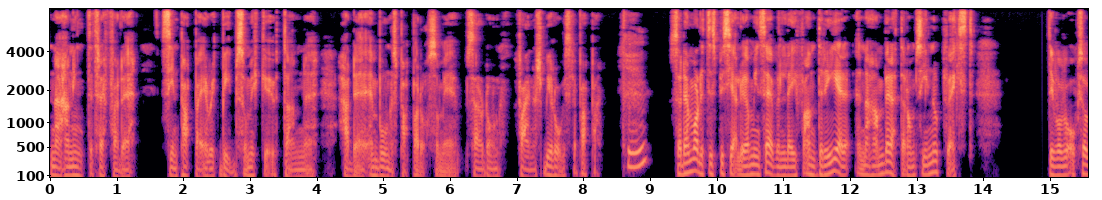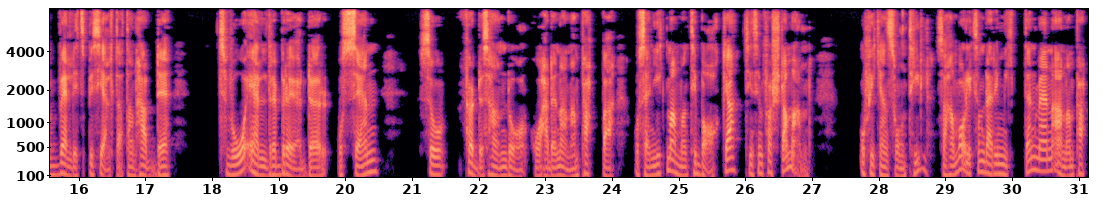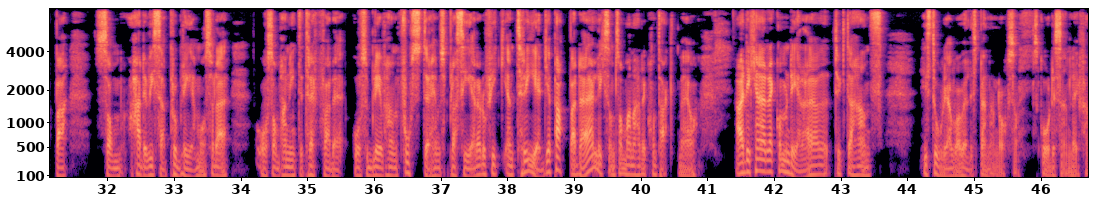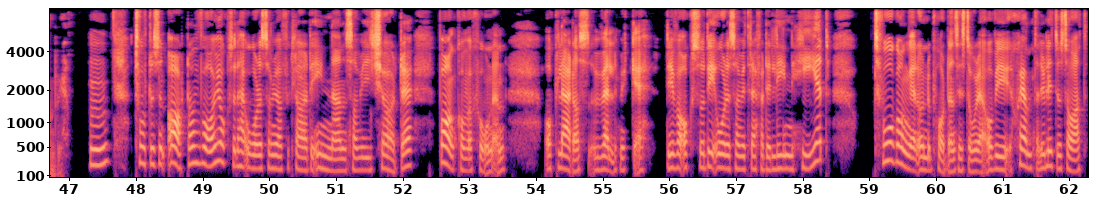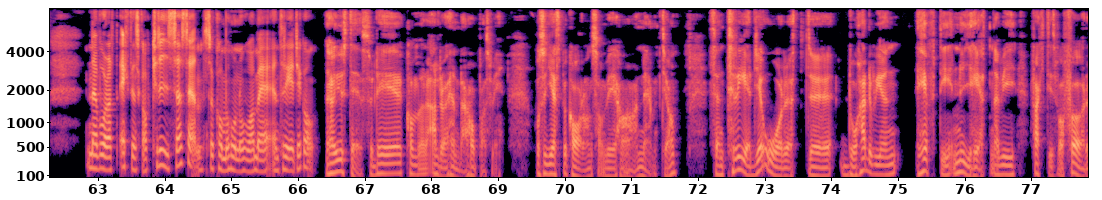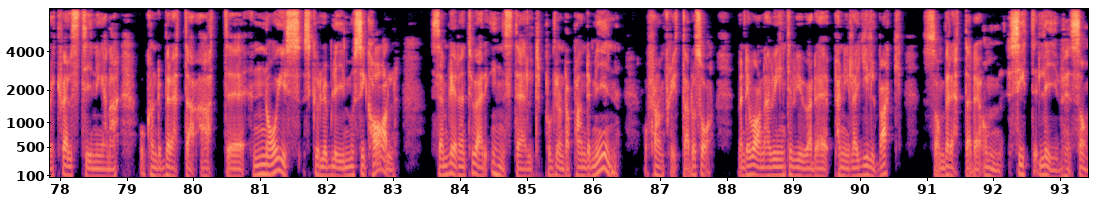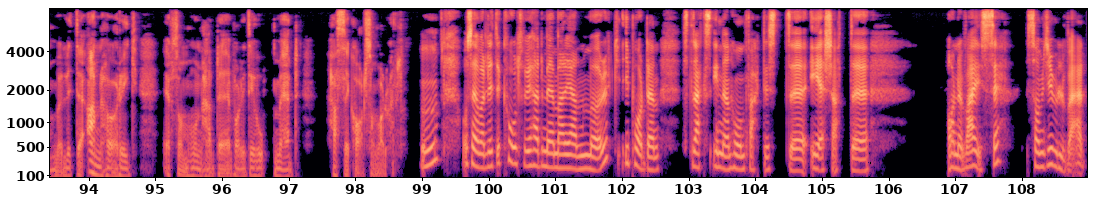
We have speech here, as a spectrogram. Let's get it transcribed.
när han inte träffade sin pappa Eric Bibb så mycket utan eh, hade en bonuspappa då som är Sarah Dawn Finers biologiska pappa. Mm. Så den var lite speciell och jag minns även Leif André när han berättade om sin uppväxt. Det var också väldigt speciellt att han hade två äldre bröder och sen så föddes han då och hade en annan pappa och sen gick mamman tillbaka till sin första man och fick en son till. Så han var liksom där i mitten med en annan pappa som hade vissa problem och sådär och som han inte träffade och så blev han fosterhemsplacerad och fick en tredje pappa där liksom som han hade kontakt med. Och, ja, det kan jag rekommendera. Jag tyckte hans historia var väldigt spännande också. Skådisen Leif André. Mm. 2018 var ju också det här året som jag förklarade innan som vi körde barnkonventionen och lärde oss väldigt mycket. Det var också det året som vi träffade Linn Hed två gånger under poddens historia och vi skämtade lite och sa att när vårt äktenskap krisar sen så kommer hon att vara med en tredje gång. Ja just det, så det kommer aldrig att hända hoppas vi. Och så Jesper Karon som vi har nämnt ja. Sen tredje året eh, då hade vi en häftig nyhet när vi faktiskt var före kvällstidningarna och kunde berätta att eh, Noise skulle bli musikal. Sen blev den tyvärr inställd på grund av pandemin och framflyttad och så. Men det var när vi intervjuade Pernilla Gillback som berättade om sitt liv som lite anhörig eftersom hon hade varit ihop med Hasse Karlsson var det väl. Mm. Och sen var det lite coolt för vi hade med Marianne Mörk i podden strax innan hon faktiskt eh, ersatte Arne Weise som julvärd.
